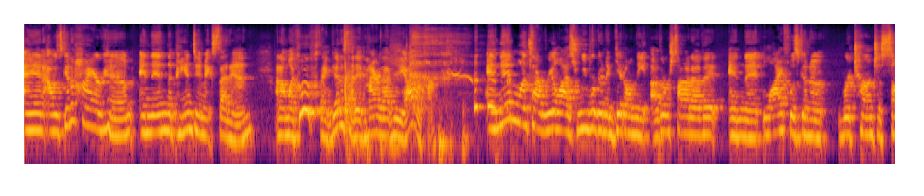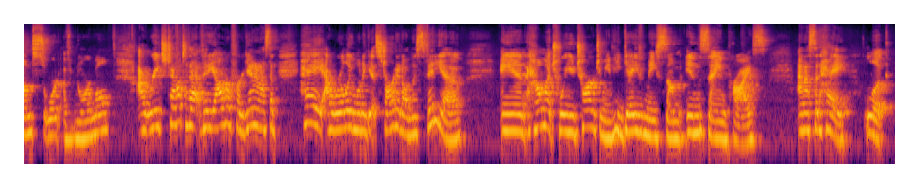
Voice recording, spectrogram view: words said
and I was going to hire him, and then the pandemic set in, and I'm like, "Whew, thank goodness I didn't hire that videographer." and then once I realized we were going to get on the other side of it, and that life was going to return to some sort of normal, I reached out to that videographer again, and I said, "Hey, I really want to get started on this video, and how much will you charge me?" And he gave me some insane price, and I said, "Hey, look."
